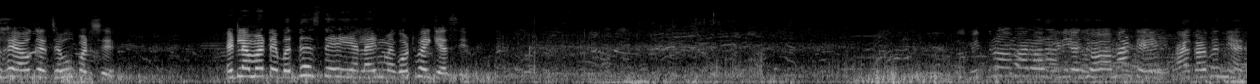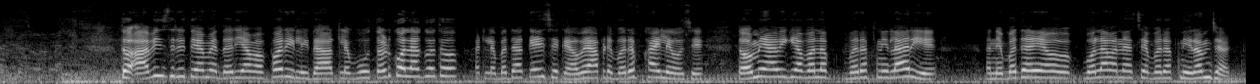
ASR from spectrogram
ધોયા વગર જવું પડશે. એટલા માટે બધા જ તે અહીંયા લાઈનમાં ગોઠવાઈ ગયા છે. મિત્રો, અમારો જોવા માટે. તો આવી જ રીતે અમે દરિયામાં ફરી લીધા, એટલે બહુ તડકો લાગ્યો હતો. એટલે બધા કહે છે કે હવે આપણે બરફ ખાઈ લેવો છે. તો અમે આવી ગયા બરફ બરફની લારીએ. અને બધા અહીંયા બોલાવાના છે બરફની રમઝટ.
